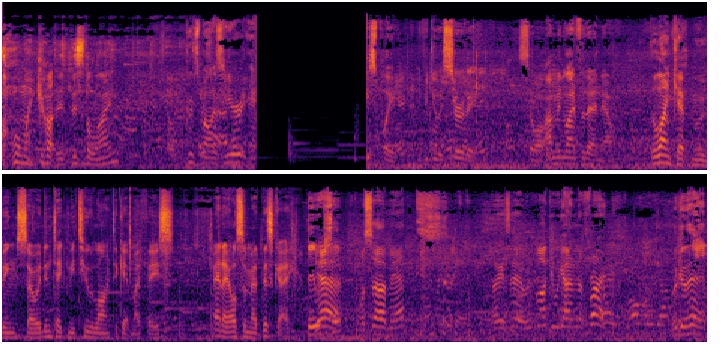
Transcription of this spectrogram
Oh my god, this is the line? Good Smile is here and faceplate if you do a survey. So I'm in line for that now. The line kept moving, so it didn't take me too long to get my face. And I also met this guy. Yeah, what's up, man? Like I said, we're lucky we got in the front. Look at that.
